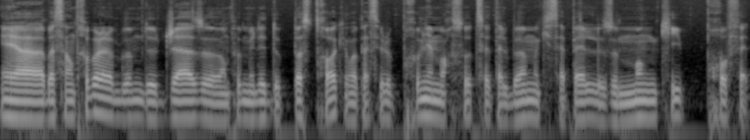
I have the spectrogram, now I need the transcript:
Et euh, bah, c'est un très beau album de jazz, euh, un peu mêlé de post-rock. Et on va passer le premier morceau de cet album qui s'appelle The Monkey Prophet.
